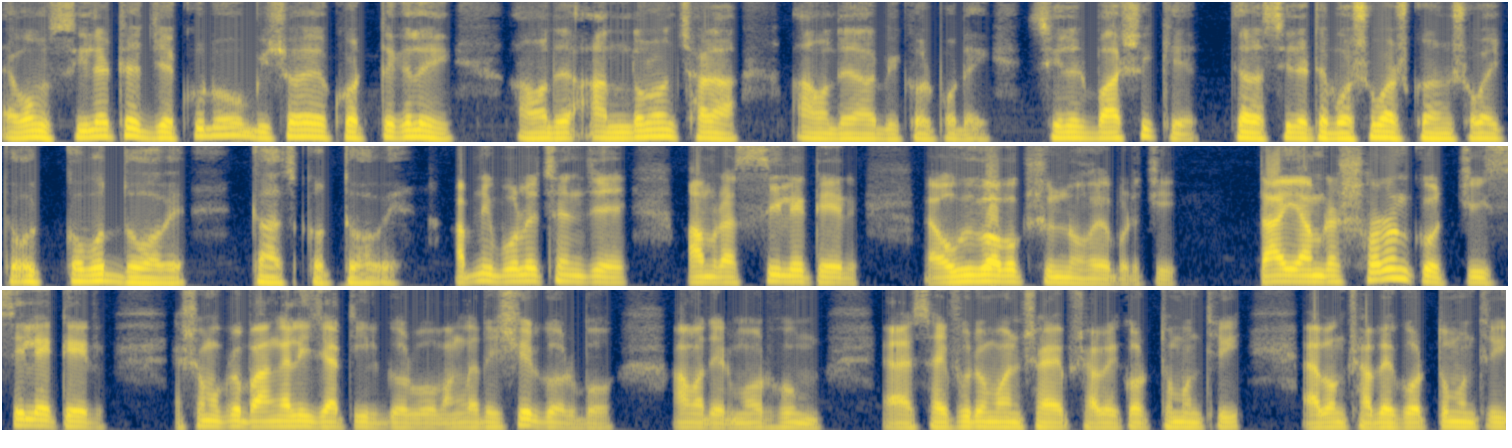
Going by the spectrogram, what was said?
এবং সিলেটের যে কোনো বিষয়ে করতে গেলেই আমাদের আন্দোলন ছাড়া আমাদের আর বিকল্প নেই। সিলেটবাসীকে যারা সিলেটে বসবাস করেন সবাইকে ঐক্যবদ্ধভাবে কাজ করতে হবে। আপনি বলেছেন যে আমরা সিলেটের অভিভাবক শূন্য হয়ে পড়েছি। তাই আমরা স্মরণ করছি সিলেটের সমগ্র বাঙালি জাতির গর্ব বাংলাদেশের গর্ব আমাদের মরহুম সাইফুর রহমান সাহেব সাবেক অর্থমন্ত্রী এবং সাবেক অর্থমন্ত্রী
